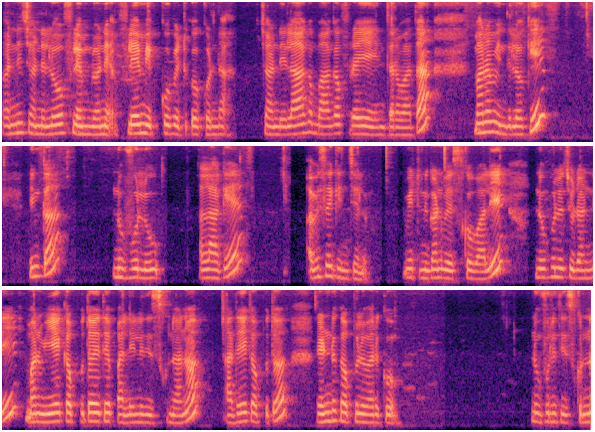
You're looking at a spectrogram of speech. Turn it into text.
అన్నీ చూడండి లో ఫ్లేమ్లోనే ఫ్లేమ్ ఎక్కువ పెట్టుకోకుండా చూడండి ఇలాగ బాగా ఫ్రై అయిన తర్వాత మనం ఇందులోకి ఇంకా నువ్వులు అలాగే అవిసె గింజలు వీటిని కానీ వేసుకోవాలి. నువ్వులు చూడండి మనం ఏ కప్పుతో అయితే పల్లీలు తీసుకున్నానో అదే కప్పుతో రెండు కప్పుల వరకు నువ్వులు తీసుకున్న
